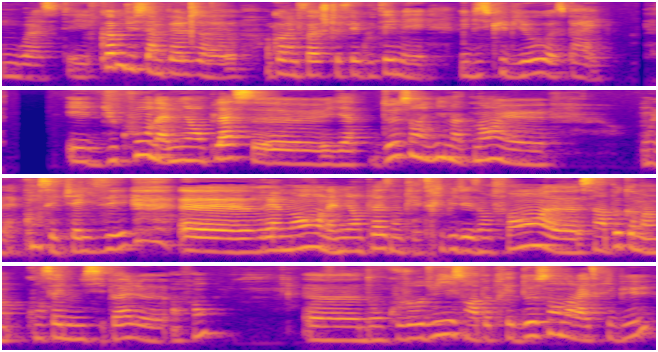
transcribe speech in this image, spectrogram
Donc voilà, c'était comme du samples. euh, encore une fois, je te fais goûter mes, biscuits bio, euh, c'est pareil. Et du coup, on a mis en place, euh, il y a deux ans et demi maintenant, on l'a conceptualisé. Vraiment, on a mis en place donc la tribu des enfants. C'est un peu comme un conseil municipal enfant. Donc aujourd'hui, ils sont à peu près 200 dans la tribu.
